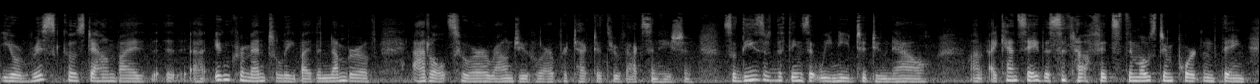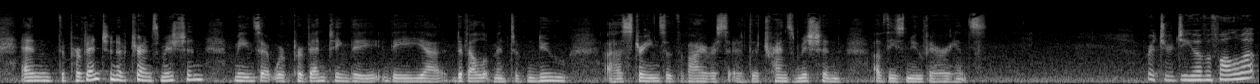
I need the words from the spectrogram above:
your risk goes down by uh, incrementally by the number of adults who are around you who are protected through vaccination. So these are the things that we need to do now. Um, I can't say this enough. It's the most important thing. And the prevention of transmission means that we're preventing the, the uh, development of new uh, strains of the virus, uh, the transmission of these new variants. Richard, do you have a follow up?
